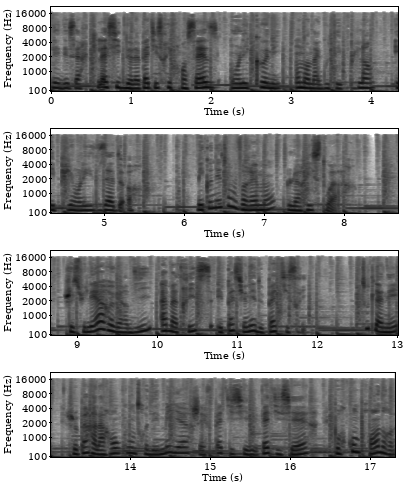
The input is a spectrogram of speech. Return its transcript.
les desserts classiques de la pâtisserie française, on les connaît, on en a goûté plein et puis on les adore. Mais connaît-on vraiment leur histoire? Je suis Léa Reverdy, amatrice et passionnée de pâtisserie. Toute l'année, je pars à la rencontre des meilleurs chefs pâtissiers et pâtissières pour comprendre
